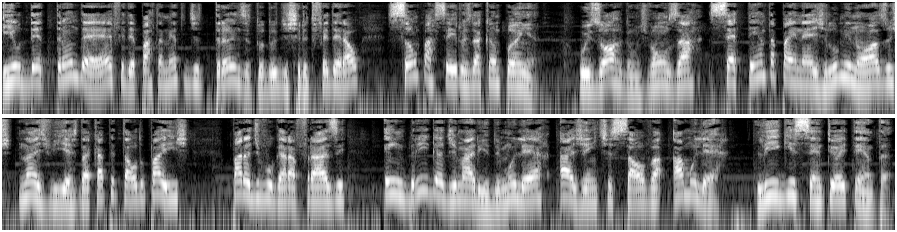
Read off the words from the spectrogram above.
e o Detran DF, Departamento de Trânsito do Distrito Federal, são parceiros da campanha. Os órgãos vão usar 70 painéis luminosos nas vias da capital do país para divulgar a frase em briga de marido e mulher, a gente salva a mulher. Ligue 180.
